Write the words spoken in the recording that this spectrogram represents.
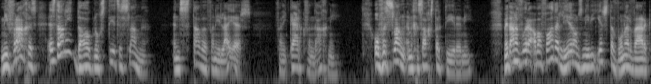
En die vraag is, is daar nie dalk nog steeds 'n slange in stawwe van die leiers van die kerk vandag nie? Of 'n slang in gesagstrukture nie? Met ander woorde, Abba Vader leer ons nie die eerste wonderwerk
